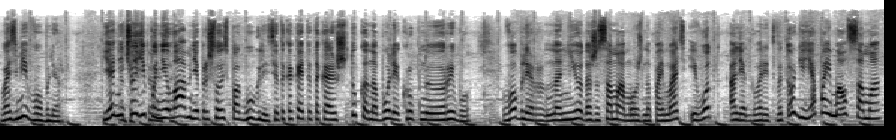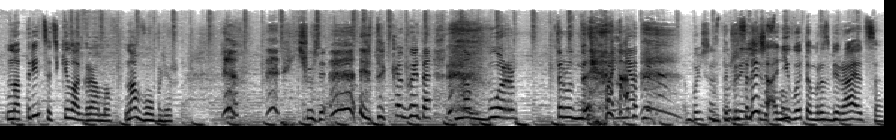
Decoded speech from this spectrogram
возьми воблер. Я ничего не поняла, мне пришлось погуглить. Это какая-то такая штука на более крупную рыбу. Воблер, на нее даже сама можно поймать. И вот Олег говорит, в итоге я поймал сама на 30 килограммов на воблер. Юля, это какой-то набор трудных, понятных большинству Ты представляешь, женщин они слов. в этом разбираются,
